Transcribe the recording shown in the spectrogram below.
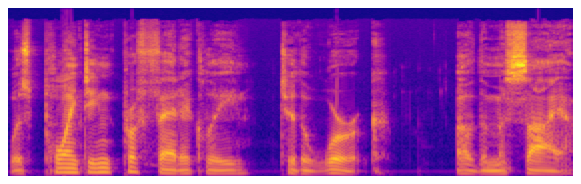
was pointing prophetically to the work of the Messiah.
